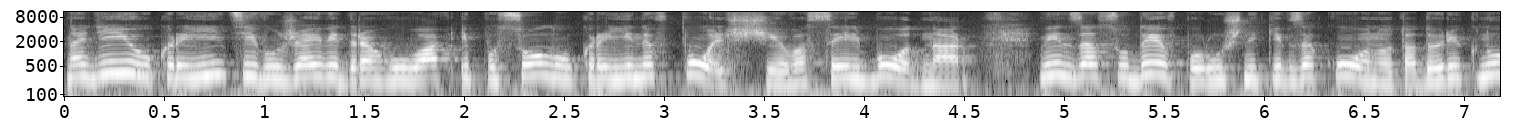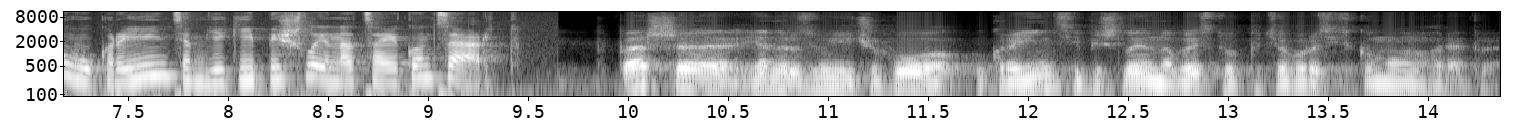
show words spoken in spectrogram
На дії українців уже відреагував і посол України в Польщі Василь Боднар. Він засудив порушників закону та дорікнув українцям, які пішли на цей концерт. Перше, я не розумію, чого українці пішли на виступ цього російськомовного репера.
